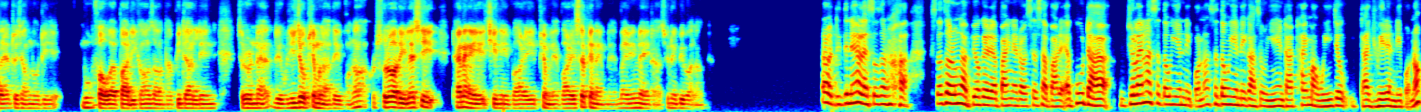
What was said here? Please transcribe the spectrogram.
တဲ့အတွက်ကြောင့်လို့ဒီ move forward party ခေါင်းဆောင်ဒါပီတာလင်ကျွန်တော်နဲ့ဒီဝန်ကြီးချုပ်ဖြစ်မလာသေးဘူးပေါ့နော်ဆိုတော့ဒီလက်ရှိထိုင်းနိုင်ငံရေးအခြေအနေဘာတွေဖြစ်မလဲဘာတွေဆက်ဖြစ်နိုင်မလဲမင်းမြင်နေတာဆွေးနွေးပြပါလား အဲ့တော့ဒီတင်းကလည်းစောစောတော့စောစောတော့ကပြောခဲ့တဲ့အပိုင်းနဲ့တော့ဆက်ဆက်ပါတယ်အခုဒါဇူလိုင်လ23ရက်နေ့ပေါ့နော်23ရက်နေ့ကဆိုရင်ဒါထိုင်းမှာဝင်းကျုပ်ဒါရွေးတဲ့နေ့ပေါ့နော်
